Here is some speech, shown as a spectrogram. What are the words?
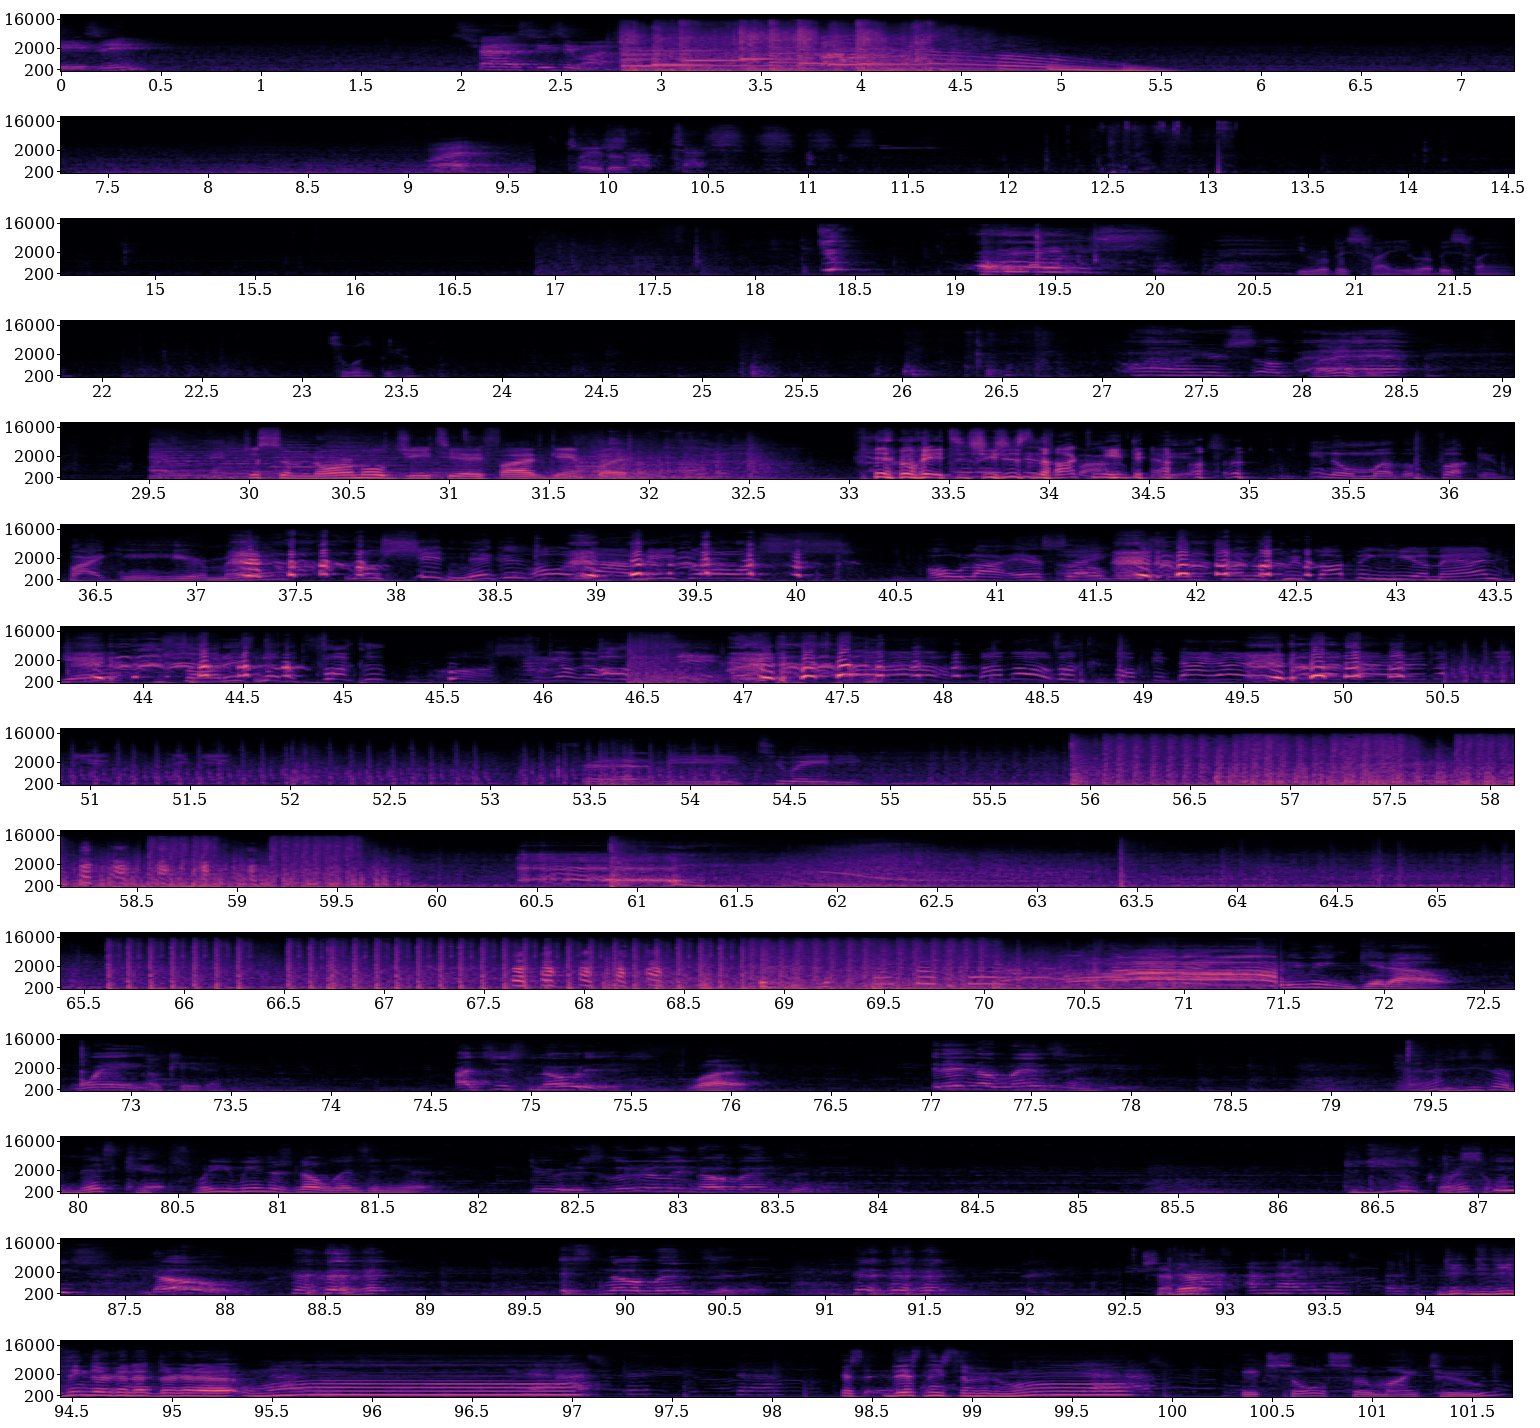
easy. Let's try this easy one. What? Europe is fine, Europe is fine. Someone's behind. Oh, you're so bad. Just some normal GTA 5 gameplay. Wait, did you just knock me down? Bitch. Ain't no motherfucking bike in here, man. no shit, nigga. Oh, Hola, amigos. Hola, SA. So oh, you trying to creep up in here, man? Yeah, you saw this motherfucker? Oh shit! y'all got- Oh, shit! Oh, oh vamos! Fucking die! hey, come on, die, everybody. Thank you. Thank you. Straight ahead of me, 280. What do mean, get out? Wait, Okay then. I just noticed. What? It ain't no lens in here. Dude, these are miskips. What do you mean there's no lens in here? Dude, there's literally no lens in it. Did you just break someone- these? No. it's no lens in it. They're- I'm not gonna. Do, do you think they're gonna they're gonna? Because this needs to be. It's also my two.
